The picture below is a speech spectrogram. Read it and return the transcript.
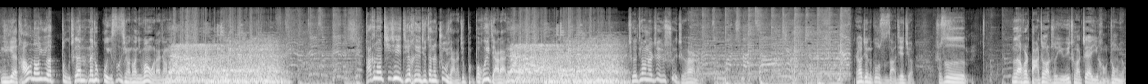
你看他要能遇到堵车那种鬼事情的话，你问我来真的 他可能提前一天黑夜就在那住下了，就不不回家了。车停那儿这就睡车上了。然后这故事咋解决了？说是那那会儿打仗时有一场战役很重要，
